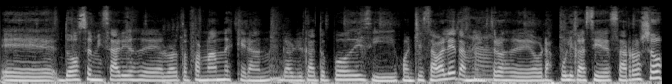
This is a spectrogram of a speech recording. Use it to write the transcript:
eh, dos emisarios de Alberto Fernández, que eran Gabriel Cato Podis y Juan Zabaleta, ministros de Obras Públicas y Desarrollo,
